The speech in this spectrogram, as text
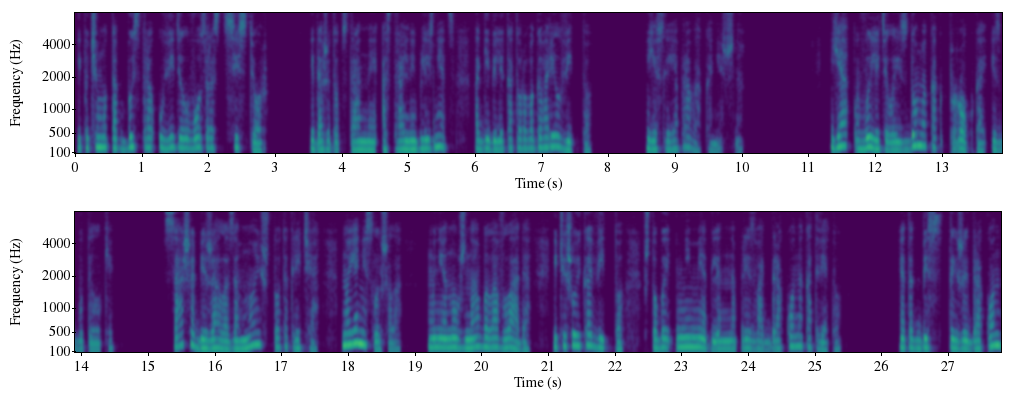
И почему так быстро увидел возраст сестер. И даже тот странный астральный близнец, о гибели которого говорил Витто. Если я права, конечно. Я вылетела из дома, как пробка из бутылки. Саша бежала за мной, что-то крича, но я не слышала, мне нужна была Влада и чешуйка Витто, чтобы немедленно призвать дракона к ответу. Этот бесстыжий дракон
